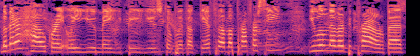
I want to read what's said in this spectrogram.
No matter how greatly you may be used with the gift of a prophecy, you will never be proud, but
